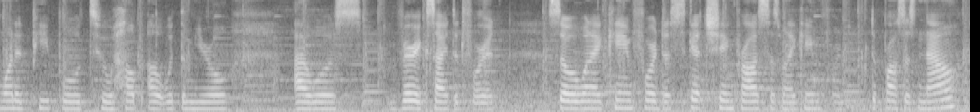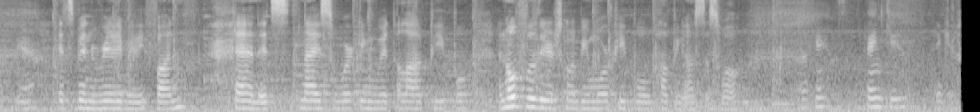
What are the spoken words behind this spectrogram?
wanted people to help out with the mural, I was very excited for it. So when I came for the sketching process, when I came for the process now, Yeah. it's been really, really fun. And it's nice working with a lot of people. And hopefully there's going to be more people helping us as well. Okay, thank you. Thank you.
